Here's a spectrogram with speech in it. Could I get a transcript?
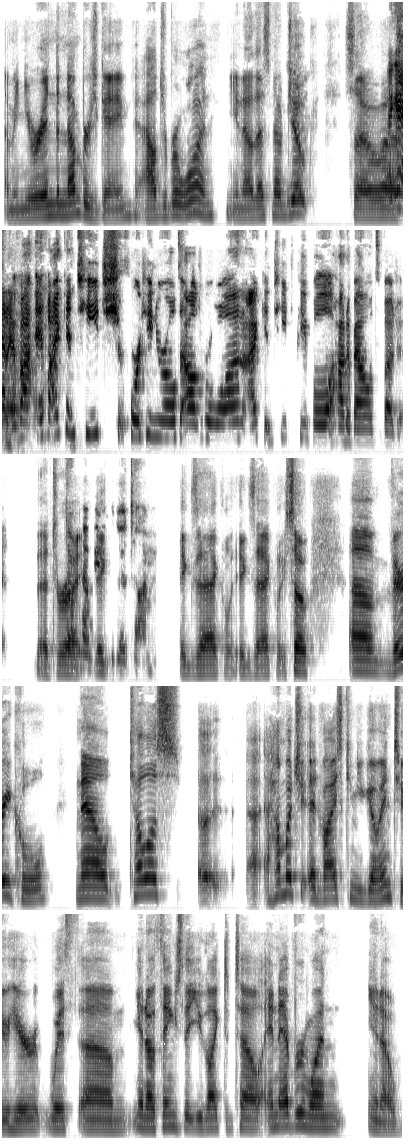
I mean you're in the numbers game algebra mm-hmm. one you know that's no joke. So uh, again if i if i can teach 14 year olds algebra one i can teach people how to balance budget. That's right. it, a good time. exactly exactly. So um, very cool. Now tell us uh, uh, how much advice can you go into here with um, you know things that you'd like to tell? And everyone you know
